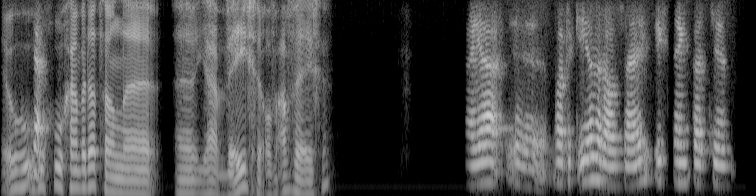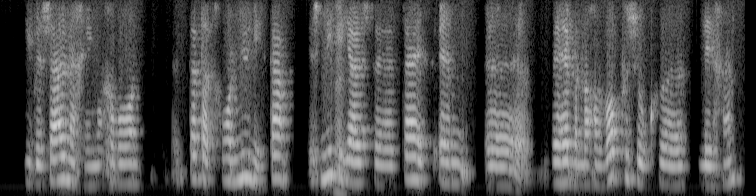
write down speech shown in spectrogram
Hoe, hoe, hoe gaan we dat dan ja, wegen of afwegen? Nou ja, eh, wat ik eerder al zei, ik denk dat je die bezuinigingen gewoon, dat dat gewoon nu niet kan. Het is niet Nee. de juiste tijd en eh, we hebben nog een WOP-verzoek eh, liggen.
